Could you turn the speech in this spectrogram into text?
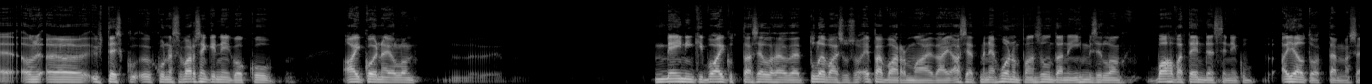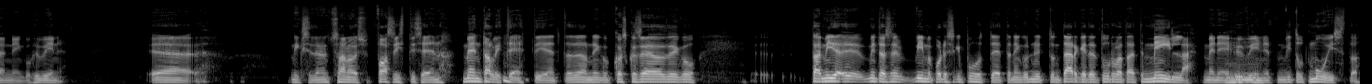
ö, on, ö, yhteiskunnassa varsinkin niinku, kun aikoina, jolloin ö, meininki vaikuttaa sellaiselta, että tulevaisuus on epävarmaa tai asiat menee huonompaan suuntaan, niin ihmisillä on vahva tendenssi niinku, ajautua tämmöiseen niinku, hyvin, ö, miksi sitä nyt sanoisi, fasistiseen mentaliteettiin, että se on, niinku, koska se on niinku, tai mitä, mitä se viime podissakin puhuttiin, että niinku nyt on tärkeää turvata, että meillä menee mm. hyvin, että vitut muista.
